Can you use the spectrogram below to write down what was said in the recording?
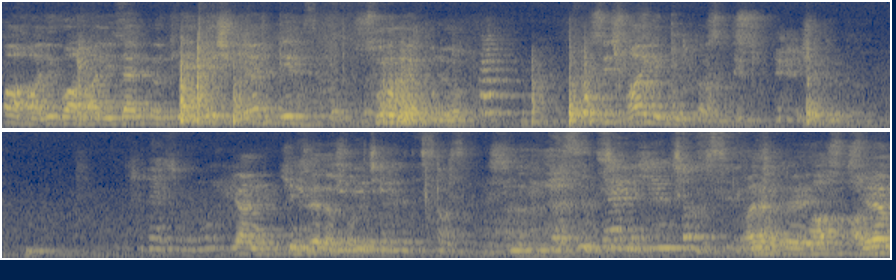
ahali vahaliden öteye geçmeyen bir sunum yapılıyor. Siz hangi gruptasınız? Yani ikinize de soruyorum. Yani şimdi Hani e, Sinem,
